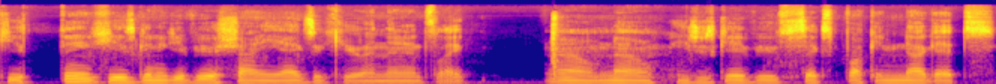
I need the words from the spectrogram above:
Like you think he's gonna give you a shiny Exeggcute, and then it's like, oh no, he just gave you six fucking nuggets.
